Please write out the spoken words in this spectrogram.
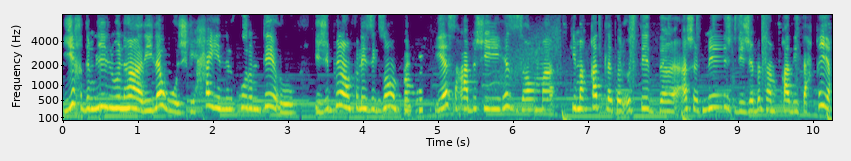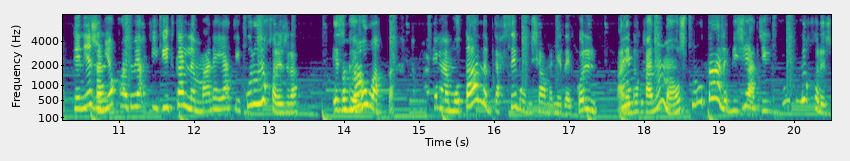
يخدم ليل ونهار يلوج يحين ال cours نتاعو يجيب لهم في les exemples يسعى باش يهزهم كيما قالت لك الأستاذ أشرف ماجدي جاب لهم قاضي تحقيق. كان يجم يقعد ويعطي يتكلم معناه يعطي كل ويخرج راه. اسكو هو مطالب تحسبه باش يعمل هذا الكل يعني بالقانون ماهوش مطالب يجي يعطي ويخرج.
